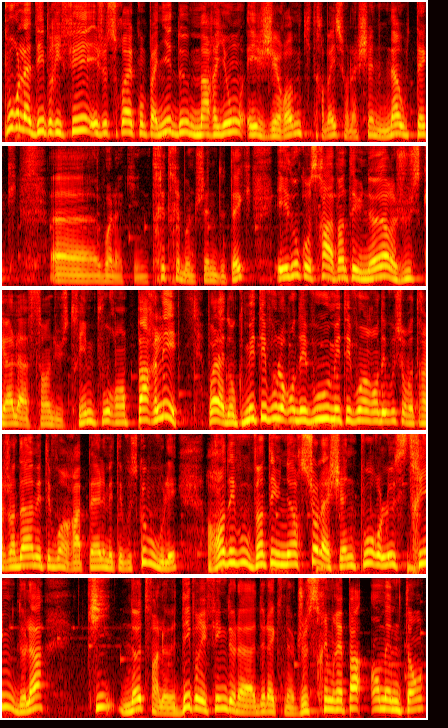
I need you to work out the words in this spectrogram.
pour la débriefer. Et je serai accompagné de Marion et Jérôme qui travaillent sur la chaîne Nowtech, euh, voilà, qui est une très très bonne chaîne de tech. Et donc on sera à 21h jusqu'à la fin du stream pour en parler. Voilà, donc mettez-vous le rendez-vous, mettez-vous un rendez-vous sur votre agenda, mettez-vous un rappel, mettez-vous ce que vous voulez. Rendez-vous 21h sur la chaîne pour le stream de la keynote, enfin le débriefing de la, de la keynote. Je streamerai pas en même temps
